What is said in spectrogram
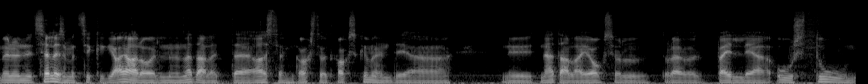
meil on nüüd selles mõttes ikkagi ajalooline nädal, et äh, aasta on kaks tuhat kakskümmend ja nüüd nädala jooksul tulevad välja uus Doom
